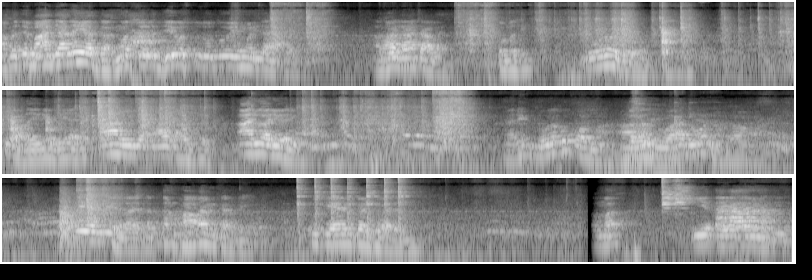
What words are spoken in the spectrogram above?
આપણે જે બહાર ગયા નહીં ઘરમાં જે વસ્તુ જોતું હોય એ મળી જાય આપણે. આ ના ચાલે. તો પછી? બોલો હાલે રહ્યો ભાઈ આ આ ચાલશે આ રહ્યું, આ રહ્યું, અરે દોયો શું કોણમાં આ આ ને એમ નહીં કર ભાઈ. તું કે એમ કરશું આજે. ઉમર, એ તૈયાર દીધી.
